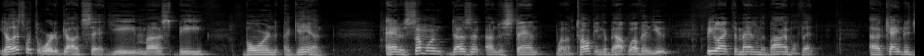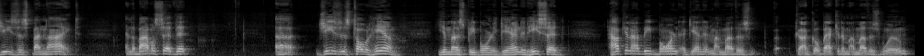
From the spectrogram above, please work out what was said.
You know, that's what the Word of God said. Ye must be born again. And if someone doesn't understand what I'm talking about, well, then you'd be like the man in the Bible that uh, came to Jesus by night. And the Bible said that uh, Jesus told him, You must be born again. And he said, How can I be born again in my mother's? I go back into my mother's womb?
